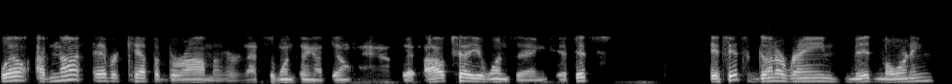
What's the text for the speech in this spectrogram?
Well, I've not ever kept a barometer. That's the one thing I don't have. But I'll tell you one thing: if it's if it's gonna rain mid morning,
